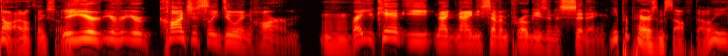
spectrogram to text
No, I don't think so. You're you're you're consciously doing harm. Mhm. Right? You can't eat like 97 pierogies in a sitting. He prepares himself though. He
